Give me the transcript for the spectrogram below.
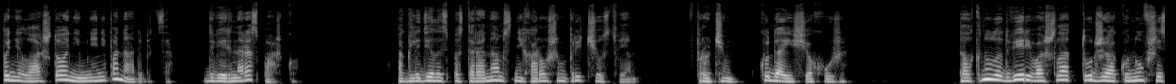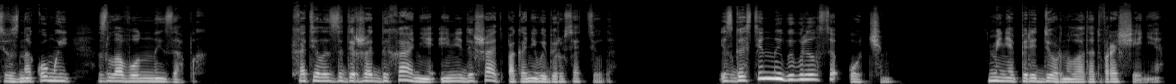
поняла, что они мне не понадобятся. Дверь нараспашку. Огляделась по сторонам с нехорошим предчувствием. Впрочем, Куда еще хуже. Толкнула дверь и вошла, тут же окунувшись в знакомый зловонный запах. Хотелось задержать дыхание и не дышать, пока не выберусь отсюда. Из гостиной вывалился отчим. Меня передёрнуло от отвращения.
